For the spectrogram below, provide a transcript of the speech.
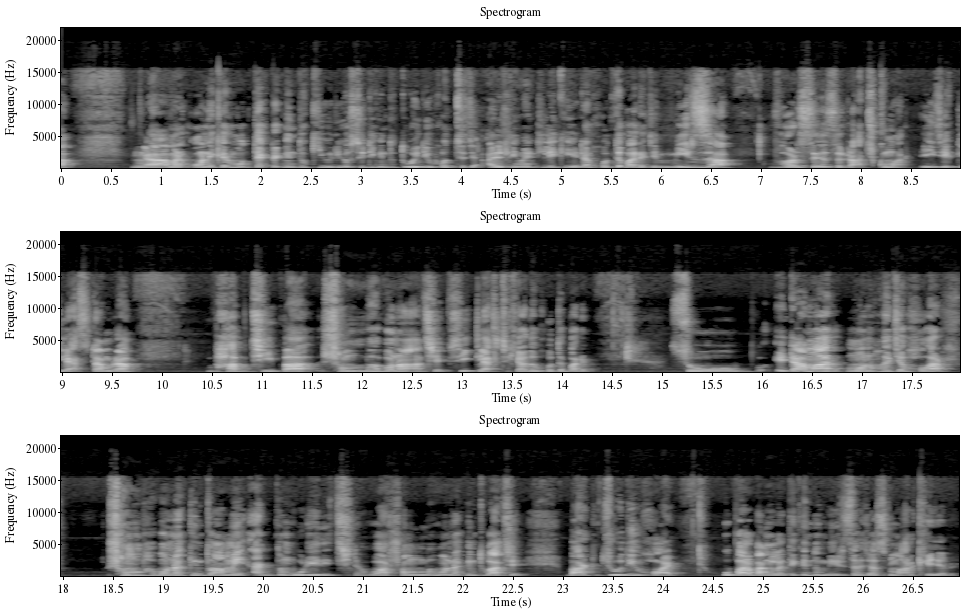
আমার অনেকের মধ্যে একটা কিন্তু কিউরিওসিটি কিন্তু তৈরি হচ্ছে যে আলটিমেটলি কি এটা হতে পারে যে মির্জা ভার্সেস রাজকুমার। এই যে ক্লাসটা আমরা ভাবছি বা সম্ভাবনা আছে, সেই ক্লাসটা কি আদৌ হতে পারে? সো এটা আমার মনে হয় যে হওয়ার সম্ভাবনা কিন্তু আমি একদম উড়িয়ে দিচ্ছি না। হওয়ার সম্ভাবনা কিন্তু আছে। বাট যদি হয়, ওপার বাংলাতে কিন্তু মির্জা জাস্ট মার খেয়ে যাবে।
